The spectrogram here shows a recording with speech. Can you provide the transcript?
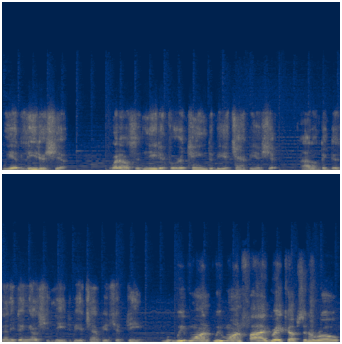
we had leadership. What else is needed for a team to be a championship? I don't think there's anything else you need to be a championship team. We've won we won five Grey Cups in a row.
